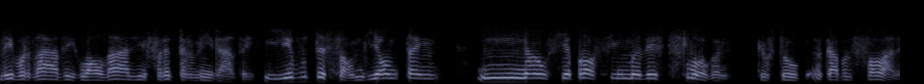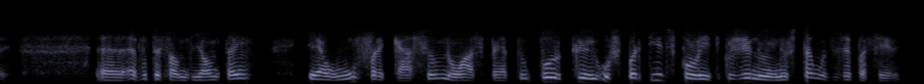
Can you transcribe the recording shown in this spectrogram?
liberdade, igualdade e fraternidade. E a votação de ontem não se aproxima deste slogan que eu estou, acabo de falar. Uh, a votação de ontem é um fracasso num aspecto porque os partidos políticos genuínos estão a desaparecer,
